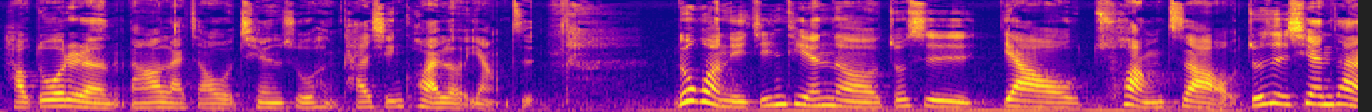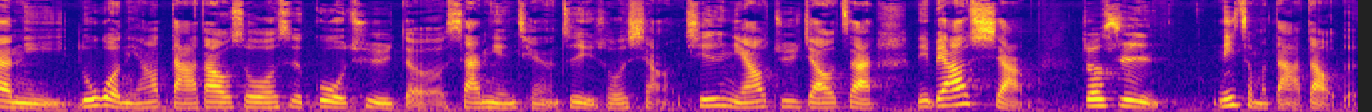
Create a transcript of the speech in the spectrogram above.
好多人然后来找我签书，很开心快乐的样子。如果你今天呢，就是要创造，就是现在你，如果你要达到说是过去的三年前的自己所想，其实你要聚焦在，你不要想就是。你怎么达到的？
